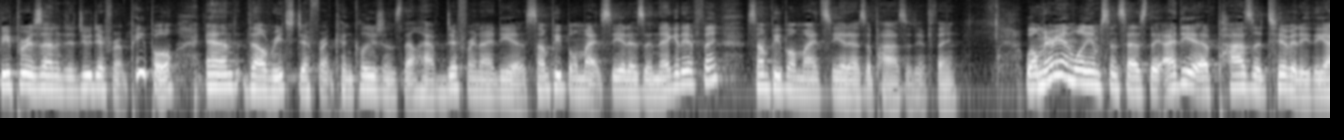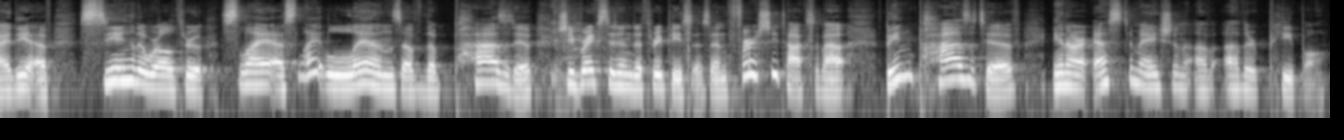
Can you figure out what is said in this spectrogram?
be presented to two different people, and they'll reach different conclusions. They'll have different ideas. Some people might see it as a negative thing, some people might see it as a positive thing. Well, Marianne Williamson says the idea of positivity, the idea of seeing the world through slight, a slight lens of the positive, she breaks it into three pieces. And first, she talks about being positive in our estimation of other people.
